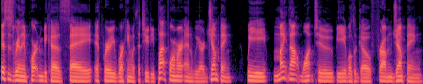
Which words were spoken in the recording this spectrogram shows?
This is really important because, say, if we're working with a 2D platformer and we are jumping, we might not want to be able to go from jumping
